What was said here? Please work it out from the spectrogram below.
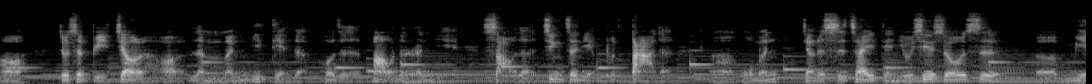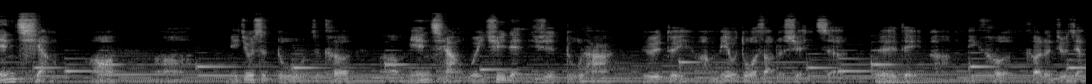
啊，就是比较啊冷门一点的，或者报的人也少的，竞争也不大的啊。我们讲的实在一点，有些时候是呃勉强。啊啊，你就是读这科啊，勉强委屈一点你去读它，对不对啊？没有多少的选择，对对啊，你可可能就这样。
